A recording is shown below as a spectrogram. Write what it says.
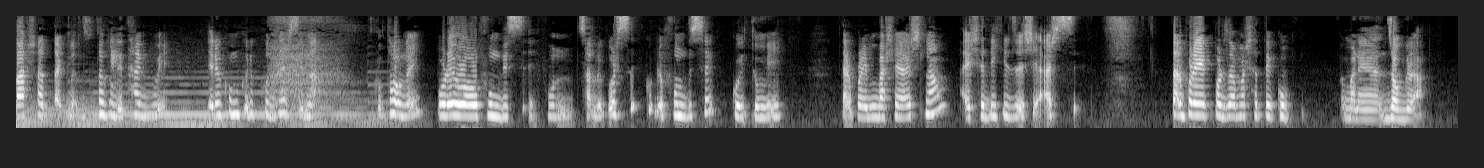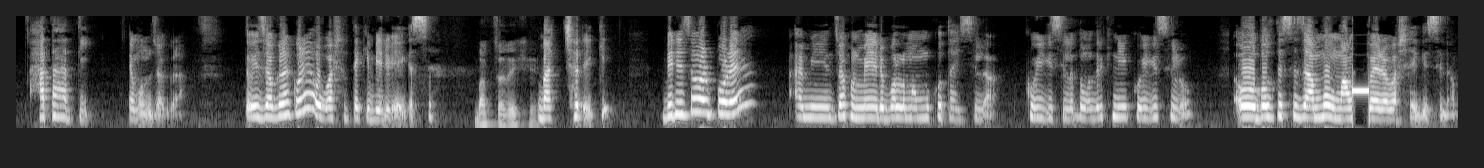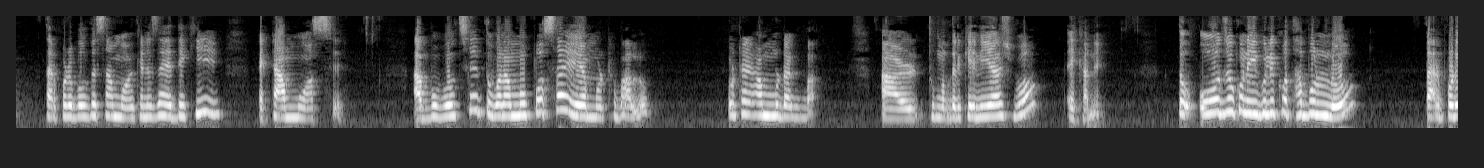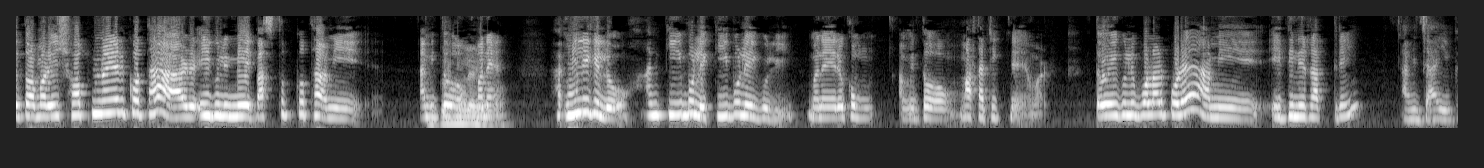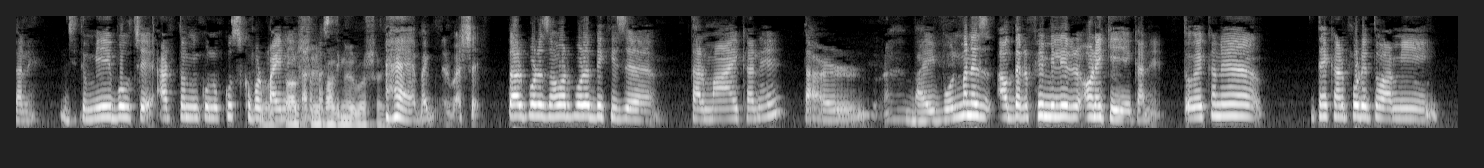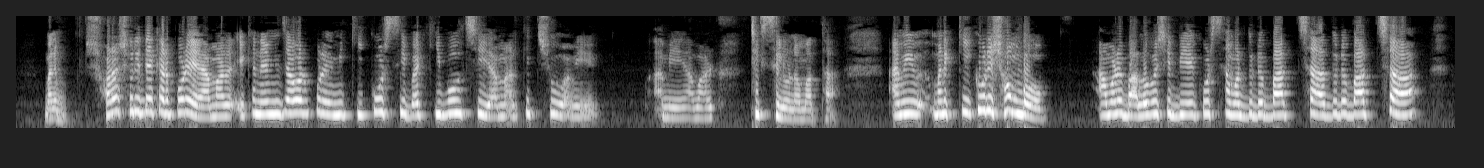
বাসার থাকলে জুতাগুলি থাকবে। এরকম করে খুঁজেছি না। কোথাও নাই। পরে ও ফোন দিচ্ছে ফোন চালু করছে করে ফোন দিচ্ছে কই তুমি? তারপরে আমি বাসায় আসলাম এসে দেখি যে সে আসছে। তারপরে এক পর্যায়ে আমার সাথে খুব মানে ঝগড়া। হাতাহাতি এমন ঝগড়া। তো ওই ঝগড়া করে ও বাসা থেকে বেরিয়ে গেছে। বাচ্চা রেখে? বাচ্চা রেখে। বেরিয়ে যাওয়ার পরে আমি যখন মেয়ের বললাম আম্মু কোথায় ছিল? কই গেছিল? তোমাদেরকে নিয়ে কই গেছিল? ও বলতেছে যে আম্মু মামু বাইরের বাসায় গেছিলাম। তারপরে বলতেছে আম্মু এখানে যাই দেখি একটা আম্মু আছে। আব্বু বলছে তোমার আম্মু পোষায় এই আম্মুটা ভালো। ওটাই আম্মু ডাকবা। আর তোমাদেরকে নিয়ে আসব এখানে। তো ও যখন এইগুলি কথা বলল তারপরে তো আমার এই স্বপ্নের কথা আর এইগুলি মেয়ের বাস্তব কথা আমি আমি তো মানে হ্যাঁ, মিলে গেল। আমি কি বলে কি বলে এগুলি মানে এরকম আমি তো মাথা ঠিক নেই আমার। তো এইগুলি বলার পরে আমি এই দিনের রাত্রেই আমি যাই ওখানে যেহেতু মেয়ে বলছে আর তো আমি কোনো খোঁজ খবর পাইনি তার কাছ থেকে। হ্যাঁ বাগনের বাসায়। তারপরে যাওয়ার পরে দেখি যে তার মা এখানে তার ভাই বোন মানে ওদের ফ্যামিলির অনেকেই এখানে। তো এখানে দেখার পরে তো আমি মানে সরাসরি দেখার পরে আমার এখানে আমি যাওয়ার পরে আমি কি করছি বা কি বলছি আমার কিচ্ছু আমি আমি আমার ঠিক ছিল না মাথা। আমি মানে কি করে সম্ভব? আমার ভালোবেসে বিয়ে করছে আমার দুটো বাচ্চা দুটো বাচ্চা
